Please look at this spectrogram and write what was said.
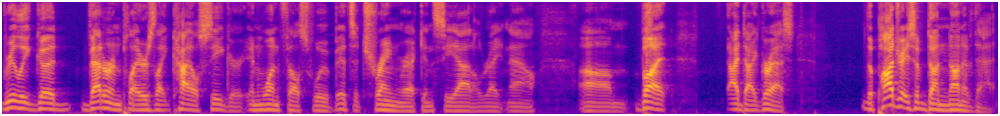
really good veteran players like Kyle Seager in one fell swoop. It's a train wreck in Seattle right now. Um, but I digress. The Padres have done none of that.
